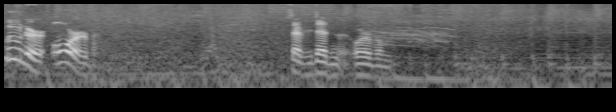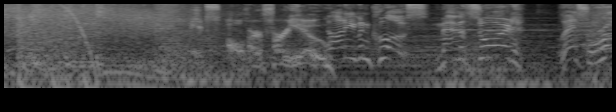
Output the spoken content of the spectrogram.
Lunar Orb! Except he didn't orb him. It's over for you. Not even close. Mammoth sword, let's rock.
